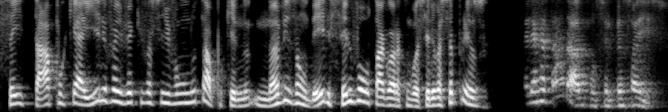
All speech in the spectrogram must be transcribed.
aceitar, porque aí ele vai ver que vocês vão lutar. Porque na visão dele, se ele voltar agora com você, ele vai ser preso. Ele é retardado por você pensar isso.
